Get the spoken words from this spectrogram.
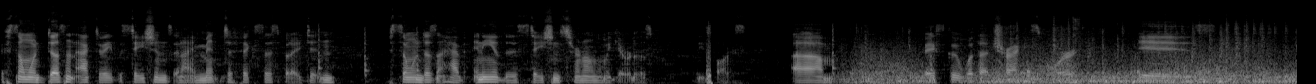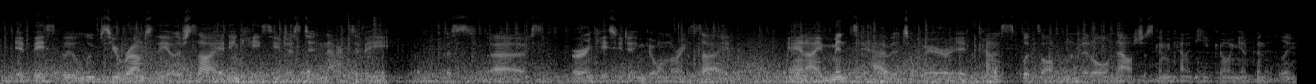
if someone doesn't activate the stations, and I meant to fix this, but I didn't, if someone doesn't have any of the stations turned on, let me get rid of this, these blocks. Um, basically what that track is for is it basically loops you around to the other side in case you just didn't activate, a, uh, or in case you didn't go on the right side. And I meant to have it to where it kind of splits off in the middle, and now it's just going to kind of keep going infinitely.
